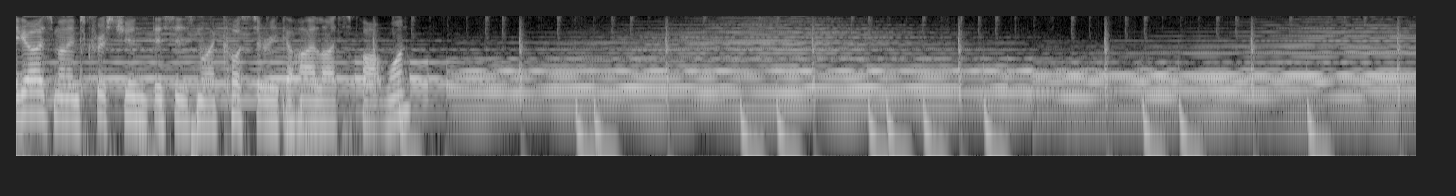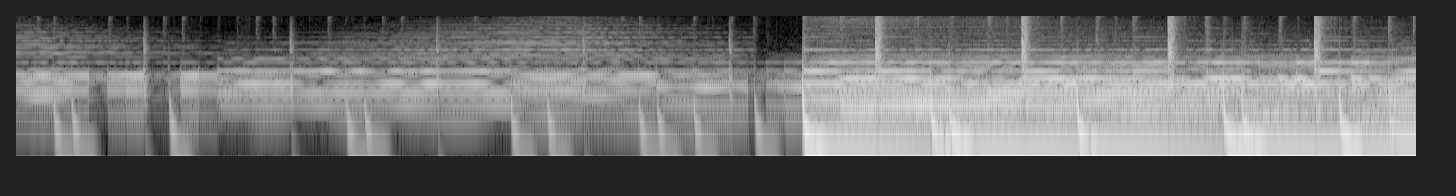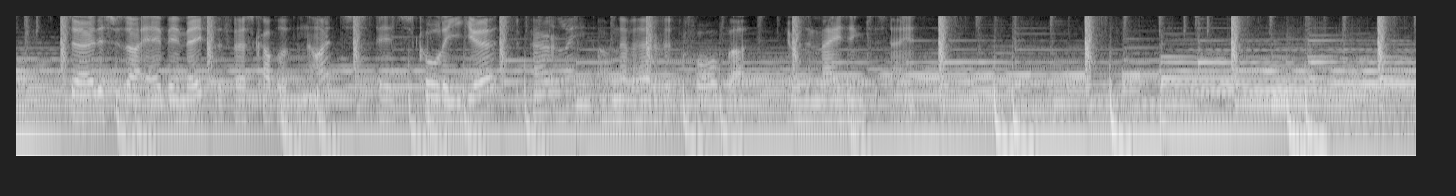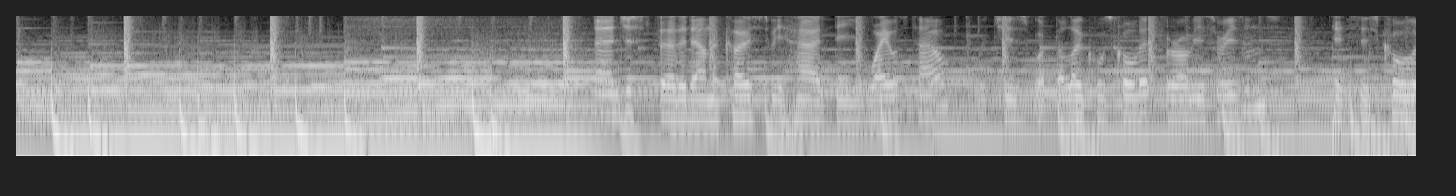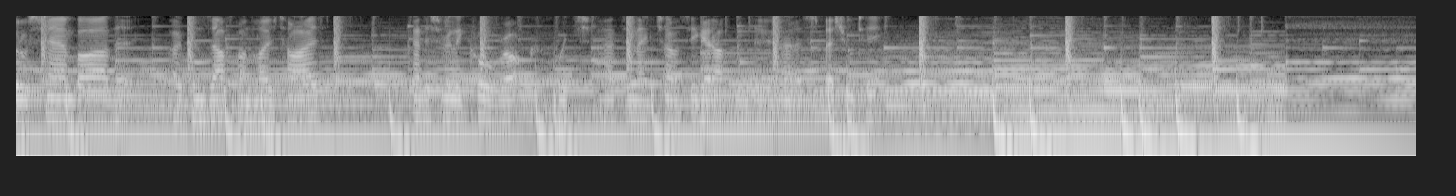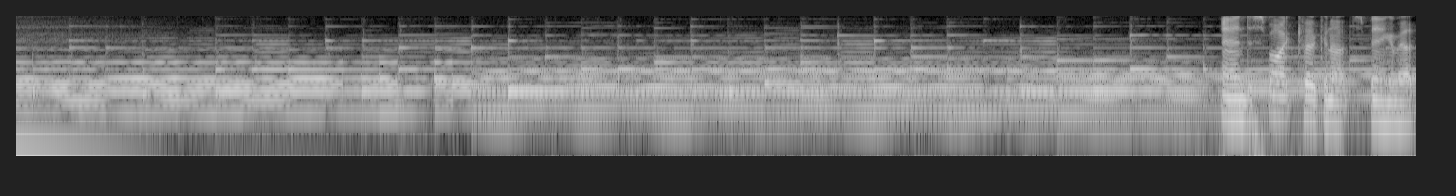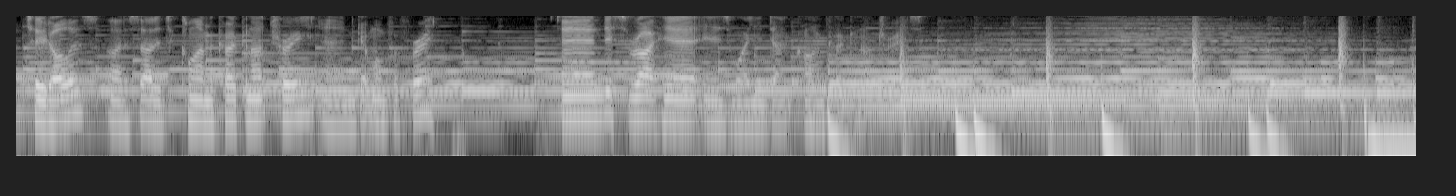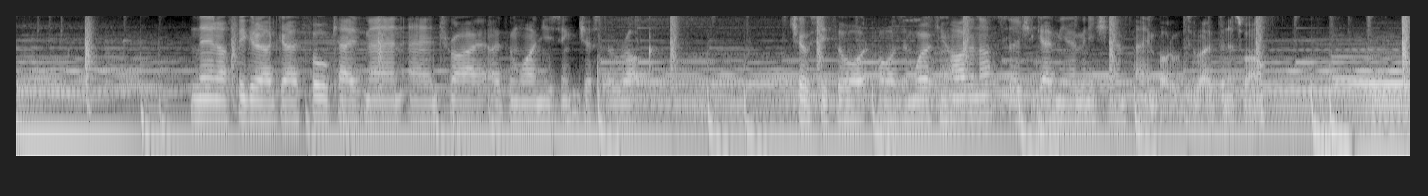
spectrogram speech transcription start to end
Hey guys, my name's Christian. This is my Costa Rica highlights part 1. This was our Airbnb for the first couple of nights. It's called a yurt apparently. I've never heard of it before, but it was amazing to stay in. And just further down the coast we had the whale's tail, which is what the locals called it for obvious reasons. It's this cool little sandbar that opens up on low tide. Had this really cool rock, which I had to make Chelsea get up and do her specialty. And despite coconuts being about $2, I decided to climb a coconut tree and get one for free. And this right here is why you don't climb coconut trees. And then I figured I'd go full caveman and try open one using just a rock. Chelsea thought I wasn't working hard enough, so she gave me a mini champagne bottle to open as well.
